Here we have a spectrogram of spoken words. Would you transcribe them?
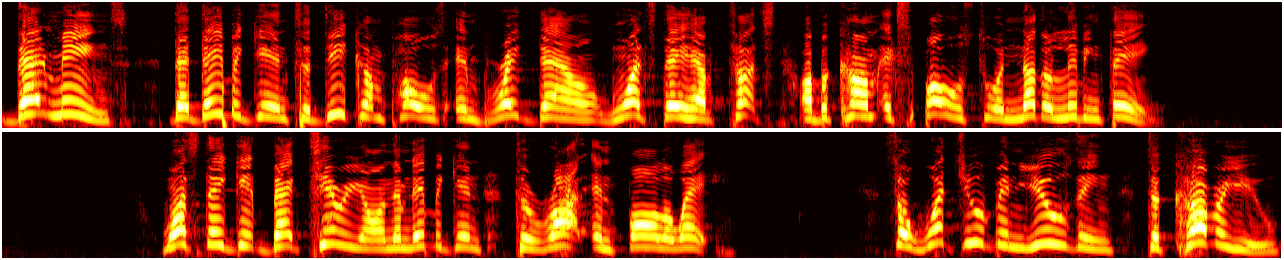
That means that they begin to decompose and break down once they have touched or become exposed to another living thing. Once they get bacteria on them, they begin to rot and fall away. So, what you've been using to cover you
